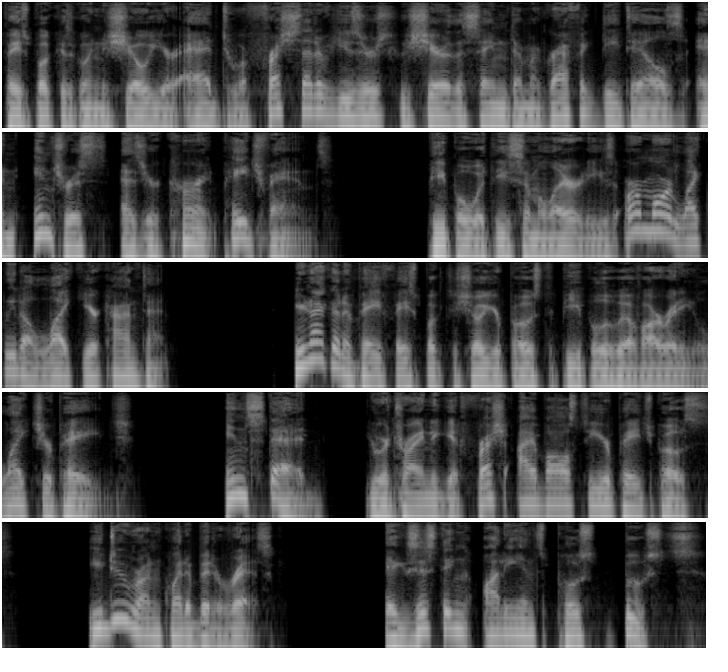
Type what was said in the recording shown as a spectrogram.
Facebook is going to show your ad to a fresh set of users who share the same demographic details and interests as your current page fans. People with these similarities are more likely to like your content. You're not going to pay Facebook to show your post to people who have already liked your page. Instead, you are trying to get fresh eyeballs to your page posts. You do run quite a bit of risk existing audience post boosts.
